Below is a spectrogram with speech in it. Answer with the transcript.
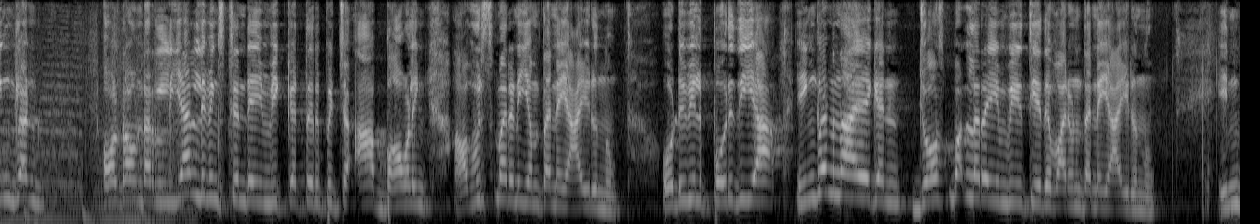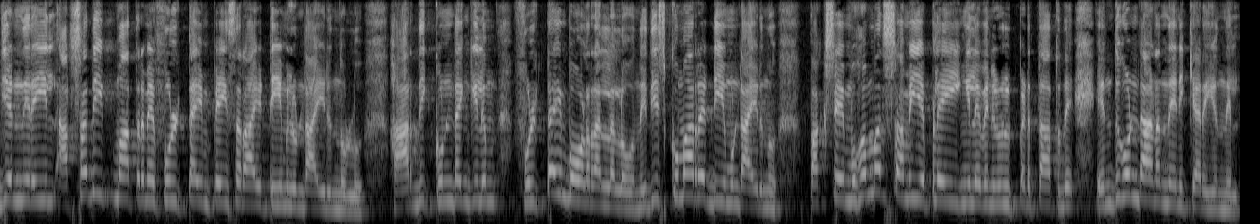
ഇംഗ്ലണ്ട് ഓൾറൗണ്ടർ ലിയാൻ ലിവിങ്സ്റ്റന്റെയും വിക്കറ്റ് തെറിപ്പിച്ച ആ ബൗളിംഗ് അവിസ്മരണീയം തന്നെയായിരുന്നു. ഒടുവിൽ പൊരുതിയ ഇംഗ്ലണ്ട് നായകൻ ജോസ് ബട്ട്ലറെയും വീഴ്ത്തിയത് വരുൺ തന്നെയായിരുന്നു. ഇന്ത്യൻ നിരയിൽ അർഷദീപ് മാത്രമേ ഫുൾ ടൈം പേസറായ ടീമിൽ ഉണ്ടായിരുന്നുള്ളൂ. ഹാർദിക് ഉണ്ടെങ്കിലും ഫുൾ ടൈം ബോളർ അല്ലല്ലോ. നിതീഷ് കുമാർ റെഡ്ഡിയും ഉണ്ടായിരുന്നു. പക്ഷേ മുഹമ്മദ് ഷമിയെ പ്ലേയിങ് ഇലവനിൽ ഉൾപ്പെടുത്താത്തത് എന്തുകൊണ്ടാണെന്ന് എനിക്കറിയുന്നില്ല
